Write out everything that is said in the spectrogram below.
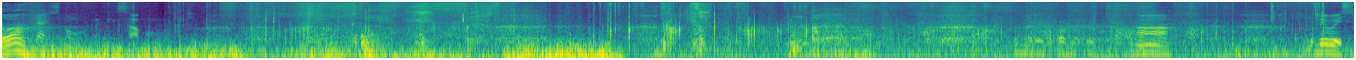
Да? П'ять знову такий самий. А, дивись,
